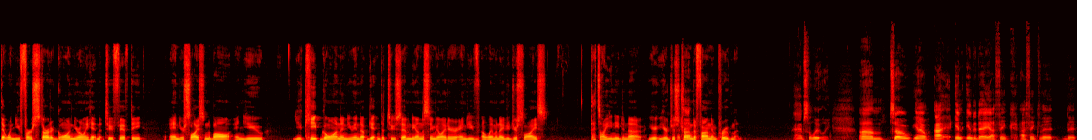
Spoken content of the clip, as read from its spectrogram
that when you first started going, you're only hitting at 250 and you're slicing the ball and you you keep going and you end up getting to 270 on the simulator and you've eliminated your slice, that's all you need to know. You're, you're just That's trying it. to find improvement. Absolutely. Um, so you know, I in in today, I think I think that that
